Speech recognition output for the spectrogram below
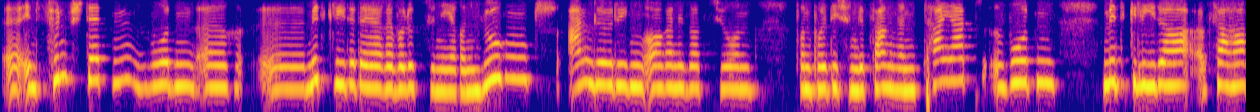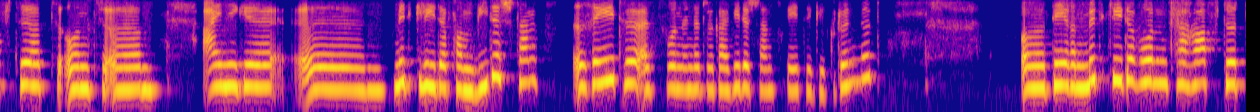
äh, in fünf Städten wurden äh, äh Mitglieder der revolutionären Jugend, Angehörigenorganisationen von politischen Gefangenen Tayat wurden Mitglieder verhaftet und ähm, einige äh, Mitglieder vom Widerstandsräte, es wurden in der Türkei Widerstandsräte gegründet, äh, deren Mitglieder wurden verhaftet,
